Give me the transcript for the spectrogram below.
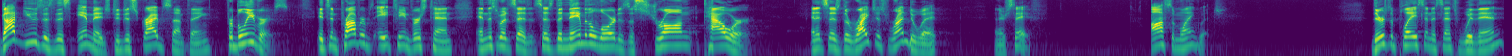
God uses this image to describe something for believers. It's in Proverbs 18, verse 10, and this is what it says it says, The name of the Lord is a strong tower. And it says, The righteous run to it, and they're safe. Awesome language. There's a place, in a sense, within,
